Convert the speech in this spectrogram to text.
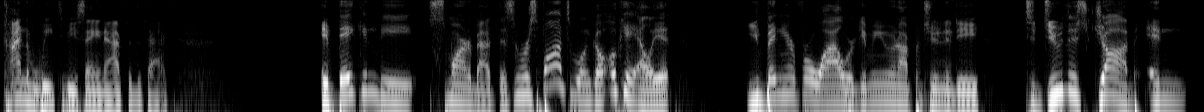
kind of weak to be saying after the fact. If they can be smart about this and responsible and go, okay, Elliot, you've been here for a while. We're giving you an opportunity to do this job, and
